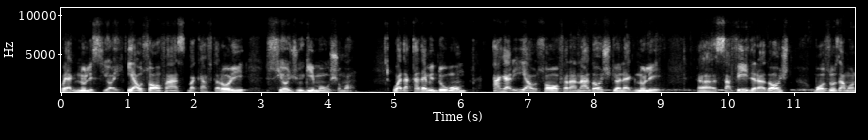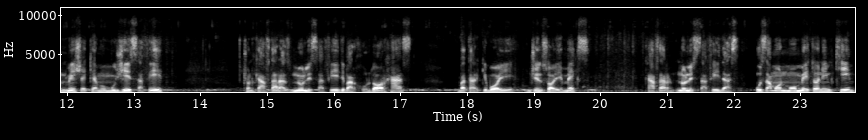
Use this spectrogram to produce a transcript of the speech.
و یک نول سیایی این اوصاف است به کفترهای سیاجوگی ما و شما. و در قدم دوم اگر این اوصاف را نداشت یا یک نول سفید را داشت بازو زمان میشه که موجه سفید چون کفتر از نول سفید برخوردار هست به ترکیب های جنس های مکس کفتر نولش سفید است. او زمان ما می‌تونیم که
